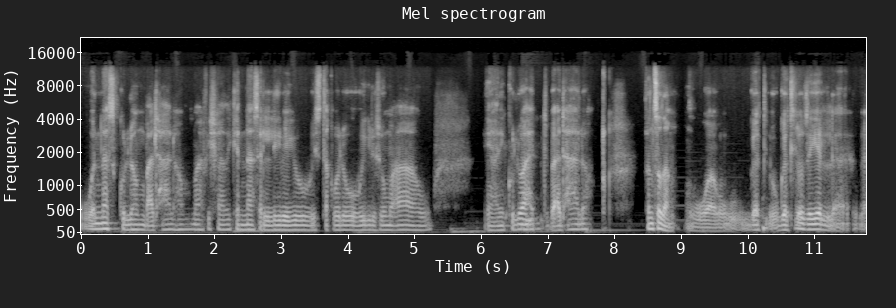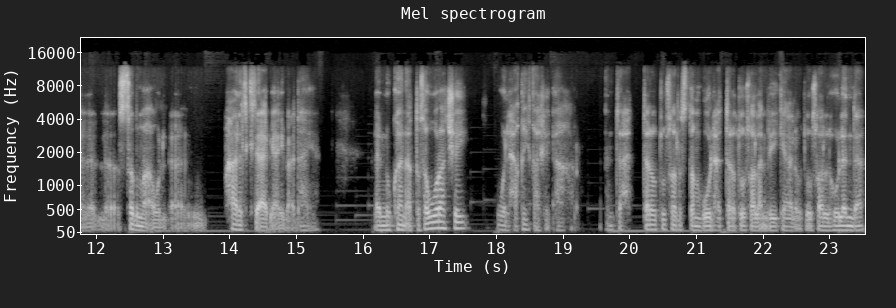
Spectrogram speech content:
والناس كلهم بعد حالهم ما فيش هذيك الناس اللي بيجوا يستقبلوه ويجلسوا معاه و... يعني كل واحد بعد حاله فانصدم و- وقالت له زي ال- ال- ال- الصدمة أو ال- حالة اكتئاب يعني بعدها يعني. لأنه كان التصورات شيء والحقيقة شيء آخر. أنت حتى لو توصل إسطنبول حتى لو توصل أمريكا لو توصل هولندا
